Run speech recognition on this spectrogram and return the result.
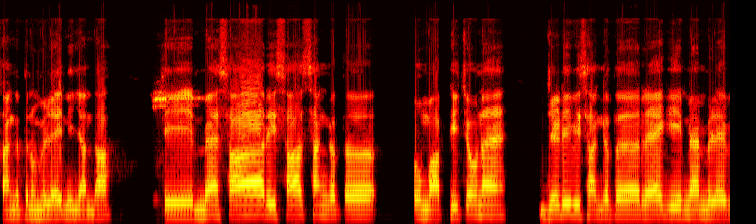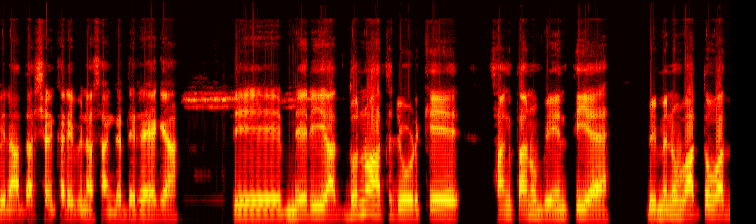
ਸੰਗਤ ਨੂੰ ਮਿਲਿਆ ਹੀ ਨਹੀਂ ਜਾਂਦਾ ਤੇ ਮੈਂ ਸਾਰੀ ਸਾਧ ਸੰਗਤ ਤੋਂ ਮਾਫੀ ਚਾਹੁੰਦਾ ਹਾਂ। ਜਿਹੜੀ ਵੀ ਸੰਗਤ ਰਹਿ ਗਈ, ਮੈਂ ਮਿਲੇ ਬਿਨਾ, ਦਰਸ਼ਨ ਕਰੇ ਬਿਨਾ ਸੰਗਤ ਦੇ ਰਹਿ ਗਿਆ। ਤੇ ਮੇਰੀ ਆ ਦੋਨੋਂ ਹੱਥ ਜੋੜ ਕੇ ਸੰਗਤਾਂ ਨੂੰ ਬੇਨਤੀ ਹੈ ਵੀ ਮੈਨੂੰ ਵੱਧ ਤੋਂ ਵੱਧ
